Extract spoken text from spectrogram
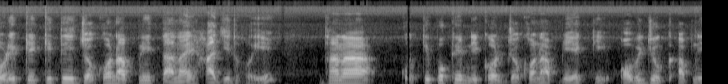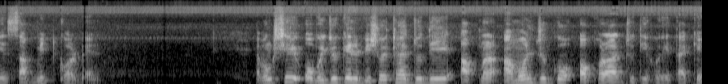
পরিপ্রেক্ষিতে যখন আপনি থানায় হাজির হয়ে, থানা কর্তৃপক্ষের নিকট যখন আপনি একটি অভিযোগ আপনি সাবমিট করবেন, এবং সেই অভিযোগের বিষয়টা যদি আপনার আমলযোগ্য অপরাধ যদি হয়ে থাকে,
